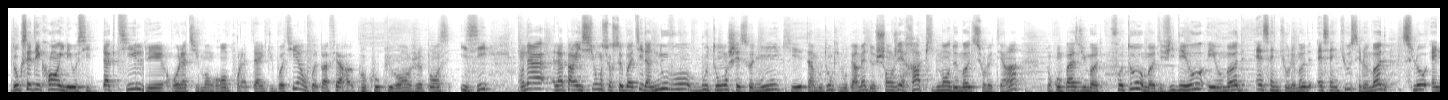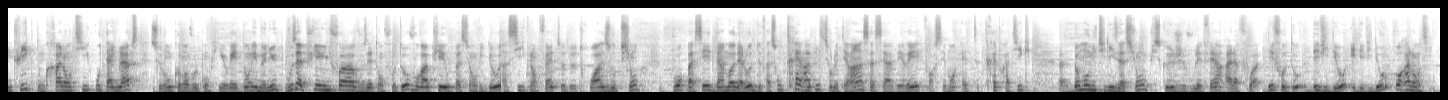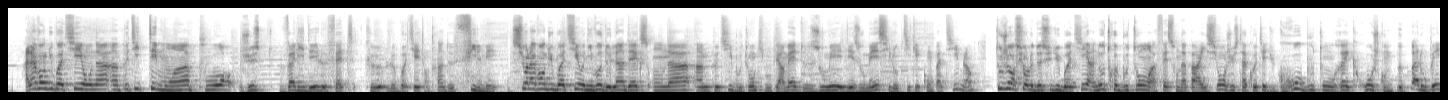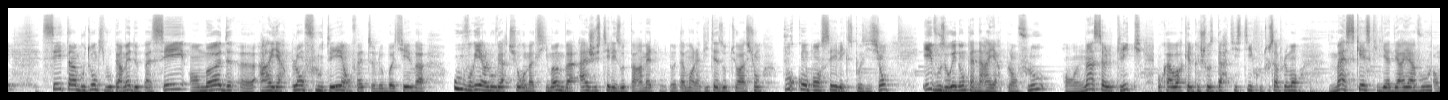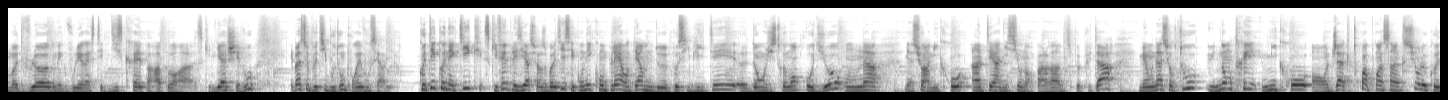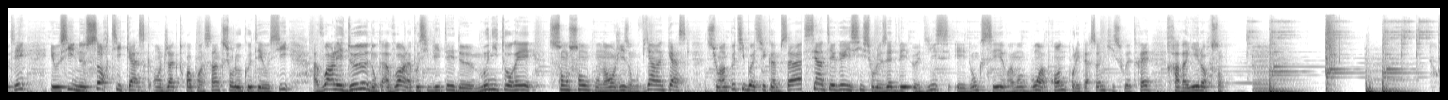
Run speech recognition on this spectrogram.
Donc cet écran, il est aussi tactile, il est relativement grand pour la taille du boîtier, on ne pouvait pas faire beaucoup plus grand, je pense, ici. On a l'apparition sur ce boîtier d'un nouveau bouton chez Sony, qui est un bouton qui vous permet de changer rapidement de mode sur le terrain. Donc on passe du mode photo au mode vidéo et au mode SNQ. Le mode SNQ, c'est le mode Slow and Quick, donc ralenti ou time-lapse, selon comment vous le configurez dans les menus. Vous appuyez une fois, vous êtes en photo, vous rappuyez, vous passez en vidéo, un cycle en fait de trois options pour passer d'un mode à l'autre de façon très rapide sur le terrain. Ça s'est avéré forcément très pratique euh, dans mon utilisation puisque je voulais faire à la fois des photos, des vidéos et des vidéos au ralenti. À l'avant du boîtier, on a un petit témoin pour juste valider le fait que le boîtier est en train de filmer. Sur l'avant du boîtier, au niveau de l'index, on a un petit bouton qui vous permet de zoomer et dézoomer si l'optique est compatible. Hein. Toujours sur le dessus du boîtier, un autre bouton a fait son apparition juste à côté du gros bouton REC rouge qu'on ne peut pas louper. C'est un bouton qui vous permet de passer en mode euh, arrière-plan flouté. En fait, le boîtier va ouvrir l'ouverture au maximum, va ajuster les autres paramètres, notamment la vitesse d'obturation, pour compenser l'exposition, et vous aurez donc un arrière-plan flou en un seul clic pour avoir quelque chose d'artistique ou tout simplement masquer ce qu'il y a derrière vous en mode vlog mais que vous voulez rester discret par rapport à ce qu'il y a chez vous, et eh bien ce petit bouton pourrait vous servir. Côté connectique, ce qui fait plaisir sur ce boîtier, c'est qu'on est complet en termes de possibilités euh, d'enregistrement audio. On a bien sûr un micro interne ici, on en reparlera un petit peu plus tard, mais on a surtout une entrée micro en jack 3.5 sur le côté et aussi une sortie casque en jack 3.5 sur le côté aussi. Avoir les deux, donc avoir la possibilité de monitorer son son qu'on enregistre donc via un casque sur un petit boîtier comme ça, c'est intégré ici sur le ZV-E10 et donc c'est vraiment bon à prendre pour les personnes qui souhaiteraient travailler leur son.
